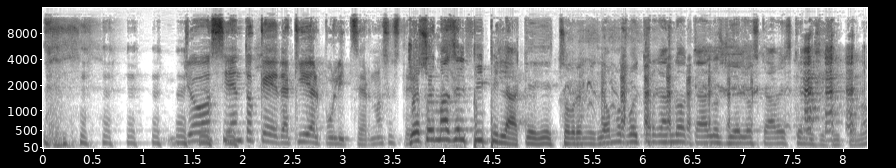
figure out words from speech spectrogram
Yo siento que de aquí al Pulitzer, no sé usted. Yo soy más del pípila, que sobre mis lomos voy cargando acá los hielos cada vez que necesito, ¿no?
